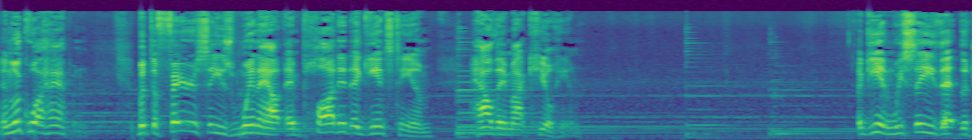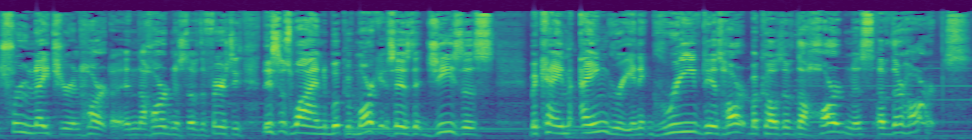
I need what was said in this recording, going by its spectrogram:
And look what happened. But the Pharisees went out and plotted against him how they might kill him. Again, we see that the true nature and heart and the hardness of the Pharisees. This is why in the book of Mark it says that Jesus became angry and it grieved his heart because of the hardness of their hearts.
